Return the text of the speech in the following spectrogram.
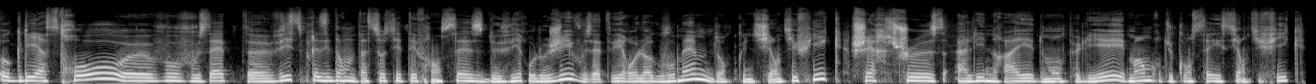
Ogliastro, euh, vous, vous êtes euh, vice-présidente de la Société française de virologie. Vous êtes virologue vous-même, donc une scientifique, chercheuse à l'INRAE de Montpellier et membre du conseil scientifique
